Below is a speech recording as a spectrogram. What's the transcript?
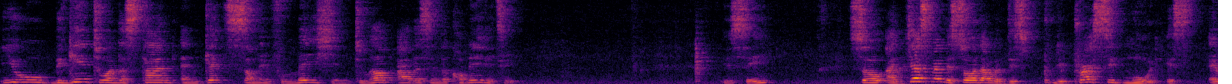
you begin to understand and get some information to help others in the community. You see? So adjustment disorder with depressive mood is a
